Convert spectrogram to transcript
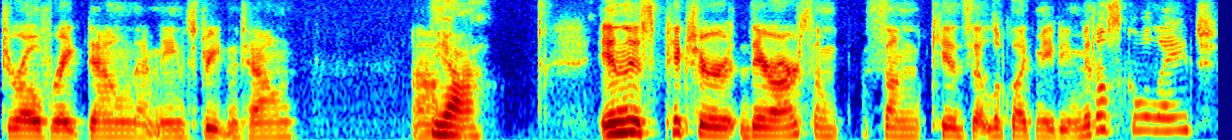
drove right down that main street in town. Um, yeah. In this picture, there are some some kids that look like maybe middle school age.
